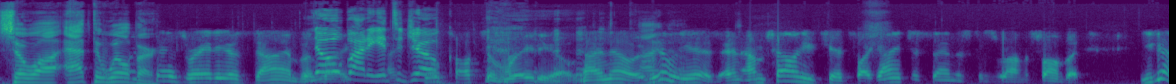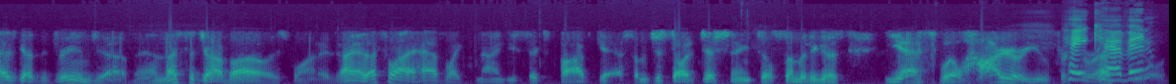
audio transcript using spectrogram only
So uh, at the Wilbur. says radio's dying, but Nobody, like, it's a I still joke. Talk to radio. I know it I really is, and I'm telling you, kids. Like I ain't just saying this because we're on the phone, but you guys got the dream job, man. That's the job I always wanted. I, that's why I have like 96 podcasts. I'm just auditioning until somebody goes, "Yes, we'll hire you for." Hey, Kevin, terrestrial."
